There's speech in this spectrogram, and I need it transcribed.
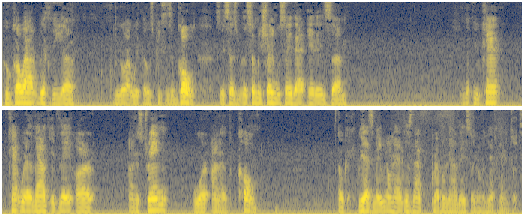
who go out with the uh, who go out with those pieces of gold. So he says there's some Rishonim who say that it is um, you can't can't wear them out if they are on a string or on a comb. Okay. we Yes, maybe we don't have is not prevalent nowadays, so I don't think we have to get into it.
